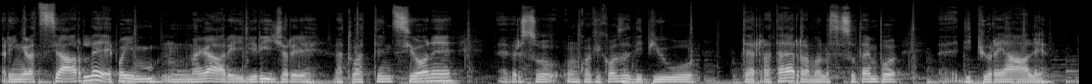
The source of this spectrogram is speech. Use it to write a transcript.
ringraziarle e poi magari dirigere la tua attenzione eh, verso un qualche cosa di più terra-terra, ma allo stesso tempo eh, di più reale.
